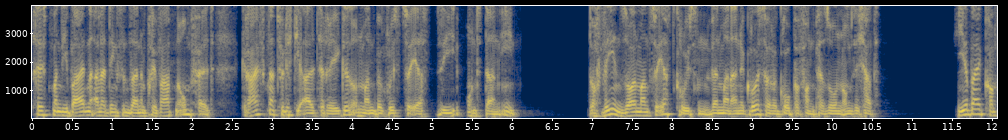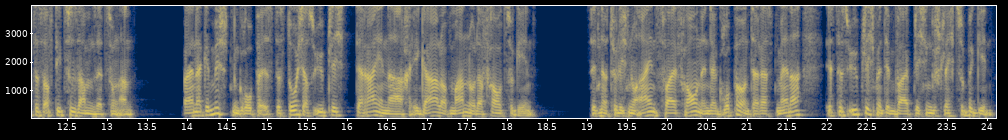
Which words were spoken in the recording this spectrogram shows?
Trifft man die beiden allerdings in seinem privaten Umfeld, greift natürlich die alte Regel und man begrüßt zuerst sie und dann ihn. Doch wen soll man zuerst grüßen, wenn man eine größere Gruppe von Personen um sich hat? Hierbei kommt es auf die Zusammensetzung an. Bei einer gemischten Gruppe ist es durchaus üblich, der Reihe nach, egal ob Mann oder Frau zu gehen. Sind natürlich nur ein, zwei Frauen in der Gruppe und der Rest Männer, ist es üblich, mit dem weiblichen Geschlecht zu beginnen.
